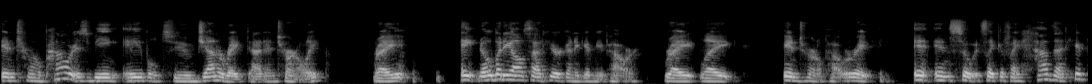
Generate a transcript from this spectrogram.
internal power is being able to generate that internally, right? Ain't nobody else out here going to give me power, right? Like internal power, right? And, and, so it's like if I have that here,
